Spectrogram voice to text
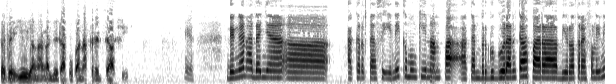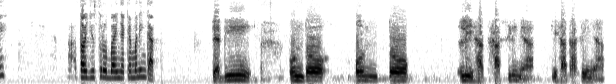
PPU yang akan dilakukan akreditasi. Ya. Dengan adanya uh, akreditasi ini kemungkinan Pak akan bergugurankah para biro travel ini? Atau justru banyak yang meningkat? Jadi untuk untuk lihat hasilnya, lihat hasilnya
